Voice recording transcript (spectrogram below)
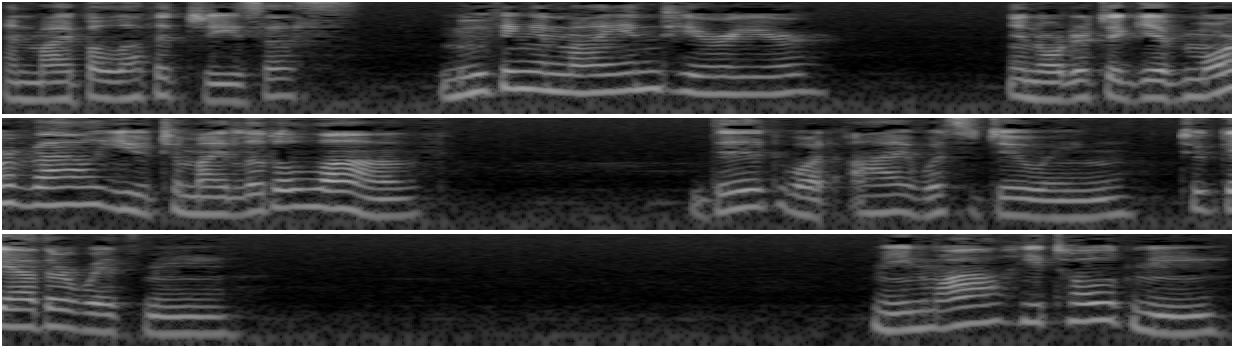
And my beloved Jesus, moving in my interior, in order to give more value to my little love, did what I was doing together with me. Meanwhile, he told me,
